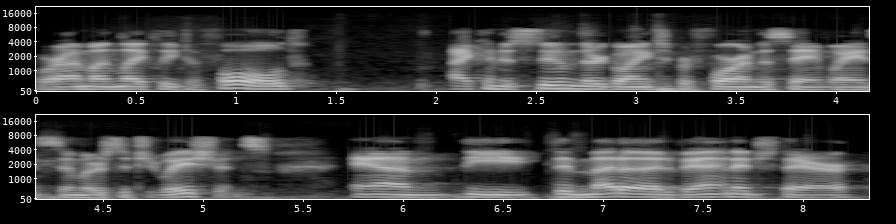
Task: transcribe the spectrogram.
where I'm unlikely to fold, I can assume they're going to perform the same way in similar situations. And the the meta advantage there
